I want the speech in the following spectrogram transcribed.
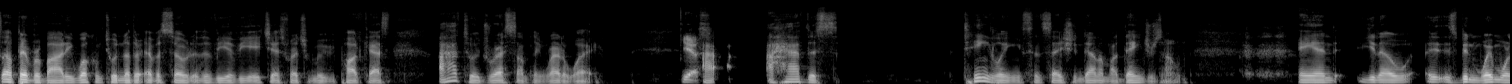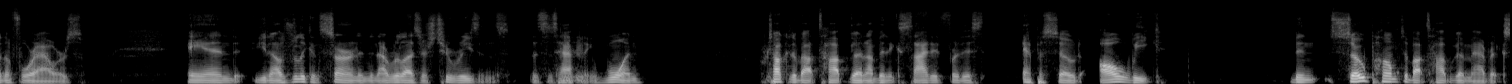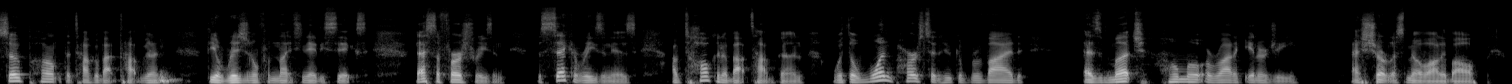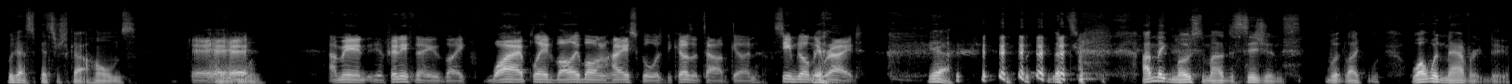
What's up, everybody? Welcome to another episode of the Via VHS Retro Movie Podcast. I have to address something right away. Yes. I, I have this tingling sensation down in my danger zone. And, you know, it- it's been way more than four hours. And, you know, I was really concerned. And then I realized there's two reasons this is Mhm. happening. One, we're talking about Top Gun. I've been excited for this episode all week. Been so pumped about Top Gun Maverick, so pumped to talk about Top Gun, the original from 1986. That's the first reason. The second reason is I'm talking about Top Gun with the one person who can provide as much homoerotic energy as shirtless male volleyball. We got Spencer Scott Holmes. hey, hey, hey. I mean, if anything, like why I played volleyball in high school was because of Top Gun. Seemed only right. Yeah, that's right. I make most of my decisions with like, what would Maverick do?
